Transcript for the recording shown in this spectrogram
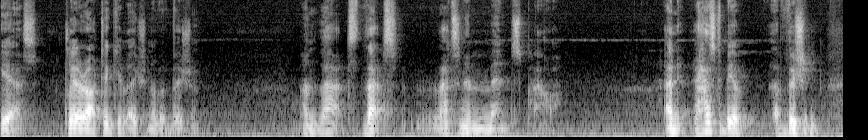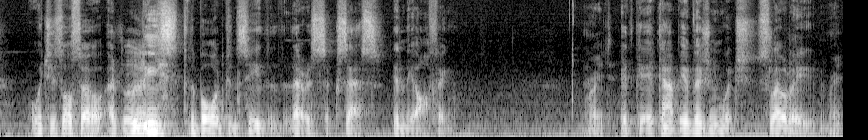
Yes. Clear articulation of a vision. And that's, that's, that's an immense power. And it has to be a, a vision which is also, at least the board can see that there is success in the offing. Right. It, it can't be a vision which slowly Right.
